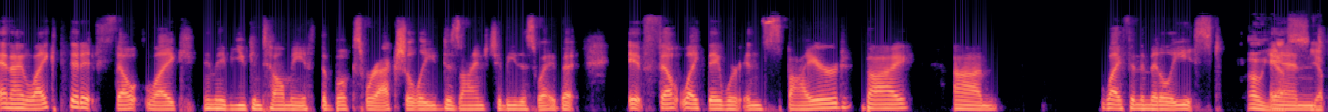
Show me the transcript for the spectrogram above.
and I liked that it felt like, and maybe you can tell me if the books were actually designed to be this way, but it felt like they were inspired by um, life in the Middle East. Oh yes, and yep.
